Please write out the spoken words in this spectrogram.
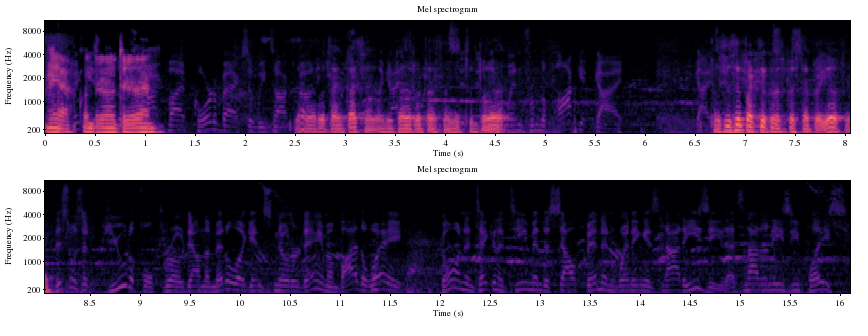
mira, contra Notre Dame. La derrota en casa, la única derrota de esta temporada. Pues es el partido que nos cuesta playoff, ¿eh? Going and taking a team into South Bend and winning is not easy. That's not an easy place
